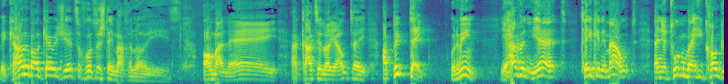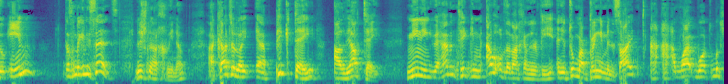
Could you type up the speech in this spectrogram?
Mekan a Balkari shiyetz chutz a shtei machanois Omalei Akati lo yalte A What do you mean? You haven't yet taken him out and you're talking about he can't go in? Doesn't make any sense. Lishna achvina. Akati lo pikte al yate meaning you haven't taken him out of the Machan Levi and you're talking about bringing him inside. Ah, ah, ah, why, what, what's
